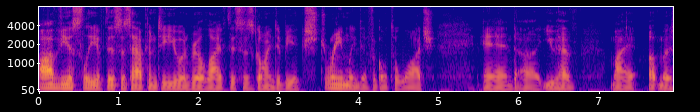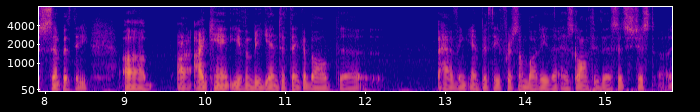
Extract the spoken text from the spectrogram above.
Obviously, if this has happened to you in real life, this is going to be extremely difficult to watch, and uh, you have my utmost sympathy. Uh, I can't even begin to think about the having empathy for somebody that has gone through this. It's just uh,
